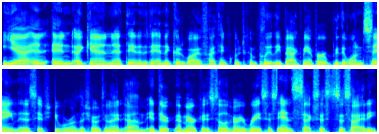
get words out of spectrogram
Yeah, and and again, at the end of the day, and the good wife, I think, would completely back me up or be the one saying this if she were on the show tonight. Um, it, there, America is still a very racist and sexist society,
